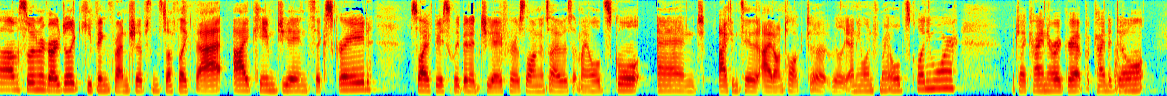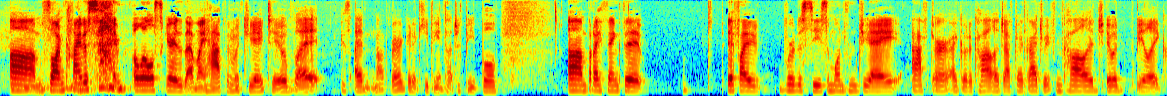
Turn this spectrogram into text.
Um, so in regard to like keeping friendships and stuff like that, I came GA in sixth grade. So I've basically been at GA for as long as I was at my old school, and I can say that I don't talk to really anyone from my old school anymore, which I kind of regret, but kind of don't. Um, so I'm kind of I'm a little scared that that might happen with GA too, but because I'm not very good at keeping in touch with people. Um, but I think that if I were to see someone from GA after I go to college, after I graduate from college, it would be like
